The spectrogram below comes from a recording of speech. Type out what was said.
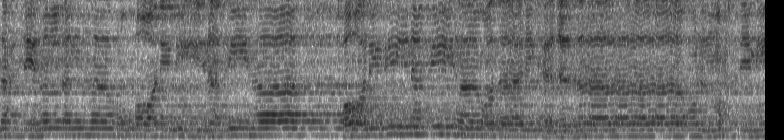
تحتها الأنهار خالدين فيها خالدين فيها وذلك جزاء المحسنين.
